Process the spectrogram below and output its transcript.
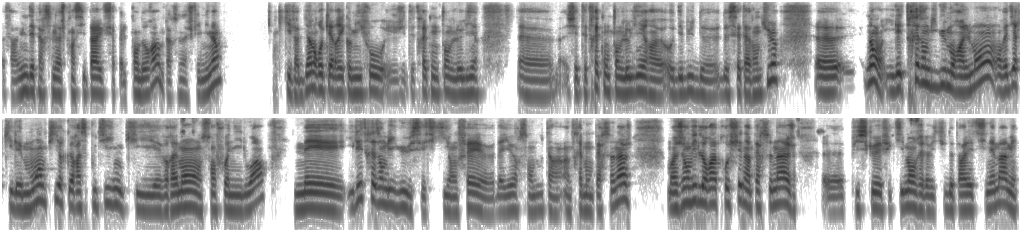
enfin une des personnages principales qui s'appelle Pandora, un personnage féminin qui va bien le recadrer comme il faut, et j'étais très content de le lire. Euh, j'étais très content de le lire euh, au début de, cette aventure. Euh, non, il est très ambigu moralement. On va dire qu'il est moins pire que Rasputin, qui est vraiment sans foi ni loi, mais il est très ambigu. C'est ce qui en fait d'ailleurs sans doute un, très bon personnage. Moi, j'ai envie de le rapprocher d'un personnage, puisque effectivement j'ai l'habitude de parler de cinéma, mais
